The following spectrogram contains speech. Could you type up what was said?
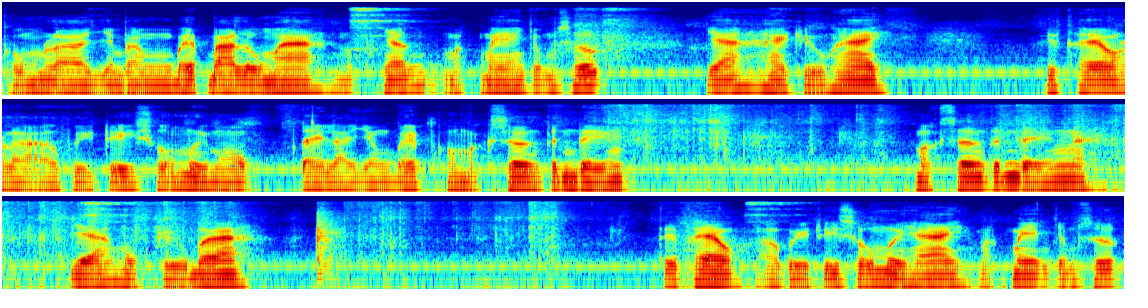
cũng là dòng bếp Paloma nút nhấn mặt men chống xước, giá 2 triệu 2 tiếp theo là ở vị trí số 11 đây là dòng bếp có mặt sơn tĩnh điện. Mặt sơn tĩnh điện nè, giá 1 triệu 3 tiếp theo, ở vị trí số 12 mặt men chống xước,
